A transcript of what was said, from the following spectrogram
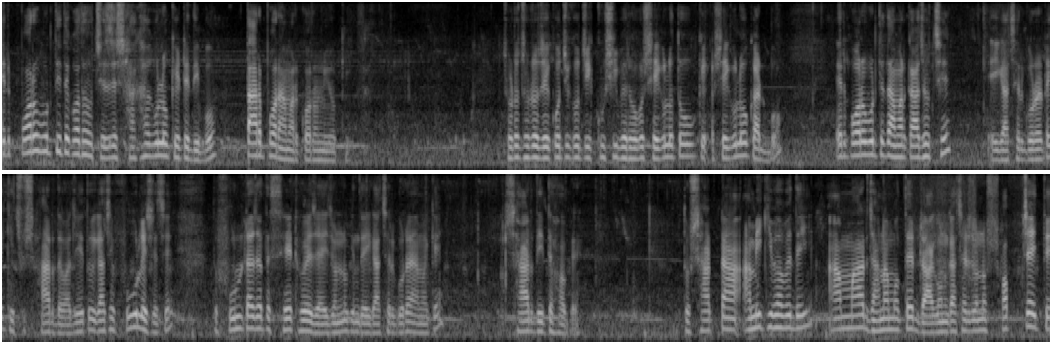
এর পরবর্তীতে কথা হচ্ছে যে শাখাগুলো কেটে দিব, তারপর আমার করণীয় কী? ছোট ছোট যে কচি কচি কুশি বের হব সেগুলো তো সেগুলোও কাটবো। এর পরবর্তীতে আমার কাজ হচ্ছে এই গাছের গোড়াটায় কিছু সার দেওয়া। যেহেতু এই গাছে ফুল এসেছে, তো ফুলটা যাতে সেট হয়ে যায়, এই জন্য কিন্তু এই গাছের গোড়ায় আমাকে সার দিতে হবে। তো সারটা আমি কীভাবে দেই? আমার জানা মতে ড্রাগন গাছের জন্য সবচাইতে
